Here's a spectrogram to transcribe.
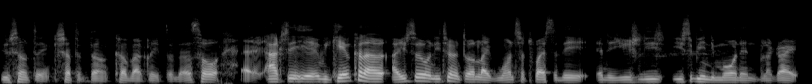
Do something, shut it down, come back later. That's all. Actually, it became kind of. I used to only turn it on like once or twice a day, and it usually used to be in the morning. Like, all right,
